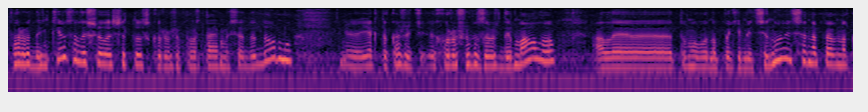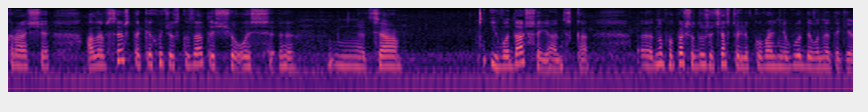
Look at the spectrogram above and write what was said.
пару деньків залишилося тут, скоро вже повертаємося додому. Е, Як то кажуть, хорошого завжди мало, але е, тому воно потім і цінується, напевно, краще. Але все ж таки хочу сказати, що ось ця і вода шаянська. Ну, по-перше, дуже часто лікувальні води вони такі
